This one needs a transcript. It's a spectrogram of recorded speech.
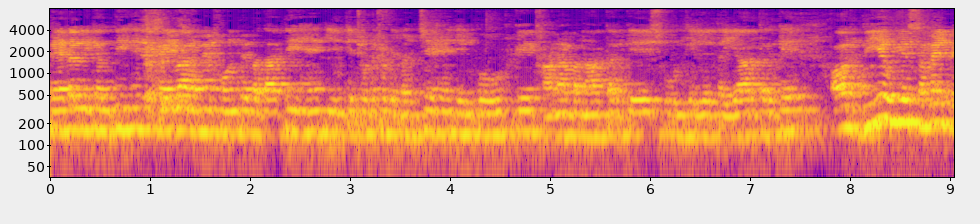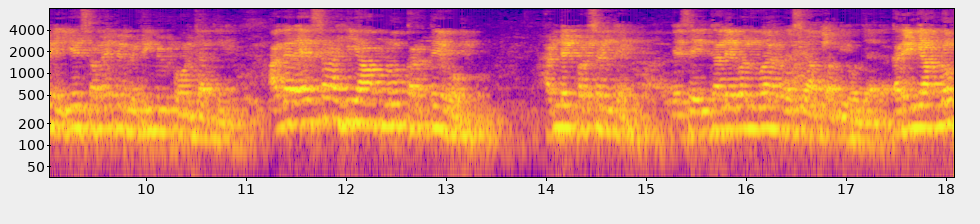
पैदल निकलती हैं। कई बार हमें फ़ोन पे बताती हैं कि इनके छोटे छोटे बच्चे हैं जिनको उठ के खाना बना करके स्कूल के लिए तैयार करके और दिए हुए समय पे ये समय पे मीटिंग में भी पहुँच जाती है। अगर ऐसा ही आप लोग करते हो हंड्रेड परसेंट है। जैसे इनका लेवल हुआ है वैसे आपका भी हो जाएगा। करेंगे आप लोग?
